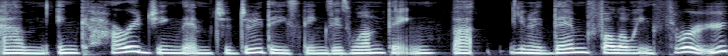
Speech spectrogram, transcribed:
um, encouraging them to do these things is one thing, but you know them following through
